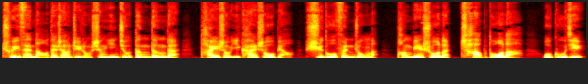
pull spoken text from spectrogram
锤在脑袋上，这种声音就噔噔的。抬手一看手表，十多分钟了。旁边说了差不多了，我估计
